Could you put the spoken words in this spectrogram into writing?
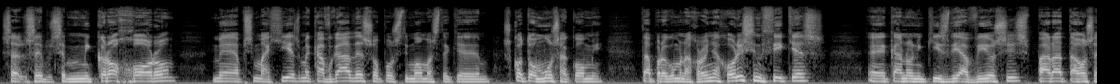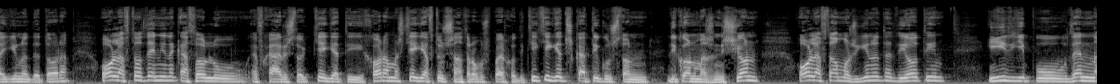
σε, σε, μικρό χώρο, με αψημαχίες, με καυγάδες όπως θυμόμαστε και σκοτωμούς ακόμη τα προηγούμενα χρόνια, χωρίς συνθήκες ε, κανονικής διαβίωσης παρά τα όσα γίνονται τώρα. Όλο αυτό δεν είναι καθόλου ευχάριστο και για τη χώρα μας και για αυτούς τους ανθρώπους που έρχονται εκεί και για τους κατοίκους των δικών μας νησιών. Όλα αυτά όμως γίνονται διότι οι ίδιοι που δεν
